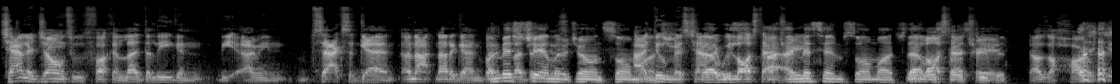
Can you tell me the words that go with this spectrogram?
Chandler Jones, who fucking led the league in the, I mean, sacks again, uh, not not again, but I miss led league Chandler Jones so much. I do miss Chandler. We lost that I, I miss him so much. That was lost so that trade. That was a hard. they, they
